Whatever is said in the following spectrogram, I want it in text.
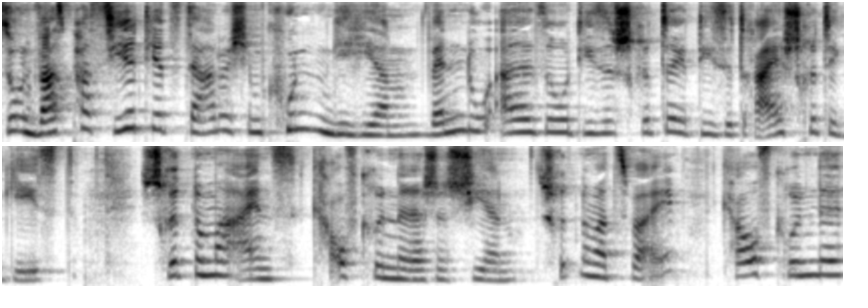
so. Und was passiert jetzt dadurch im Kundengehirn, wenn du also diese Schritte, diese drei Schritte gehst? Schritt Nummer eins, Kaufgründe recherchieren. Schritt Nummer zwei, Kaufgründe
